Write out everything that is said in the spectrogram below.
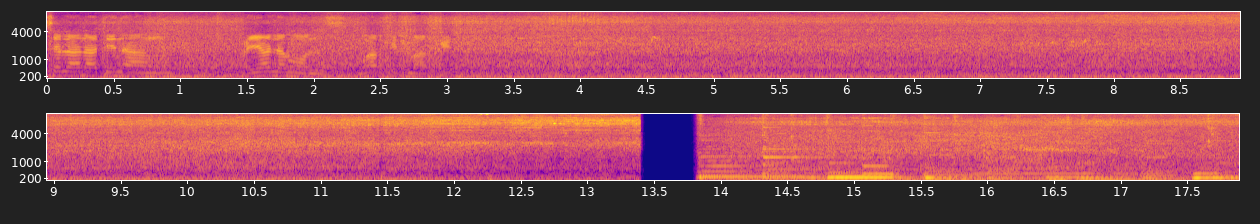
to, papasyalan natin ang Ayala Malls Market Market. Yun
